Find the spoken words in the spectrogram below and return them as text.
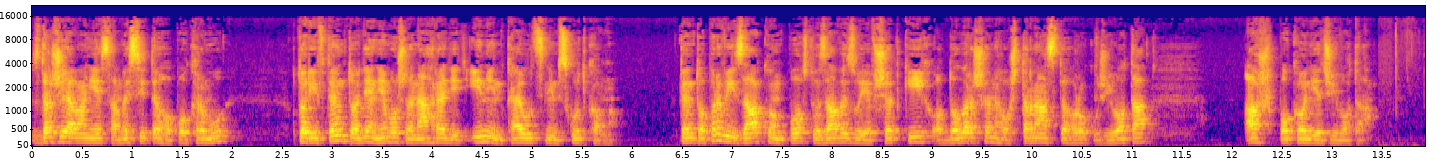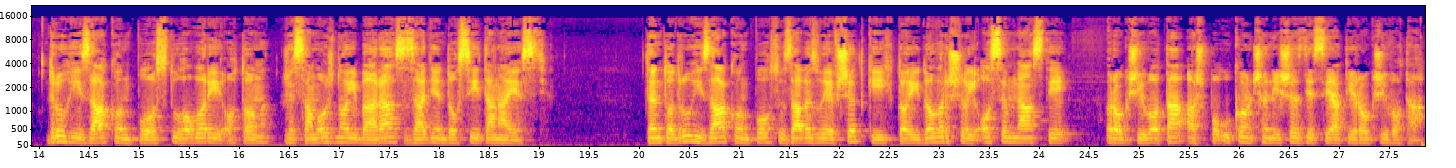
zdržiavanie sa mesitého pokrmu, ktorý v tento deň nemôže nahradiť iným kajúcným skutkom. Tento prvý zákon postu zavezuje všetkých od dovršeného 14. roku života až po koniec života. Druhý zákon pôstu hovorí o tom, že sa možno iba raz za deň dosýta najesť. Tento druhý zákon pôstu zavezuje všetkých, ktorí dovršili 18. rok života až po ukončený 60. rok života.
